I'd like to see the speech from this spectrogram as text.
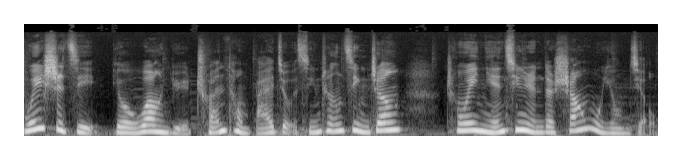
威士忌有望与传统白酒形成竞争，成为年轻人的商务用酒。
